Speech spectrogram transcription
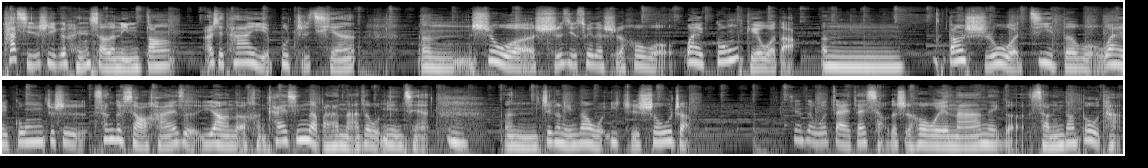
它其实是一个很小的铃铛，而且它也不值钱。嗯，是我十几岁的时候，我外公给我的。嗯，当时我记得我外公就是像个小孩子一样的，很开心的把它拿在我面前。嗯嗯，这个铃铛我一直收着。现在我仔仔小的时候，我也拿那个小铃铛逗他。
